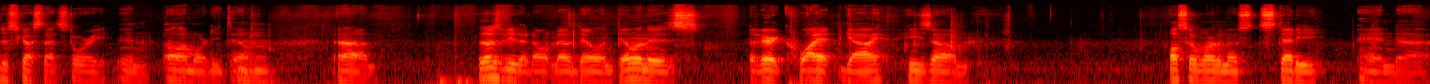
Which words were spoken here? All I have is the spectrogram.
discussed that story in a lot more detail. Mhm. Um, for those of you that don't know Dylan, Dylan is a very quiet guy. He's um, also one of the most steady and uh,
